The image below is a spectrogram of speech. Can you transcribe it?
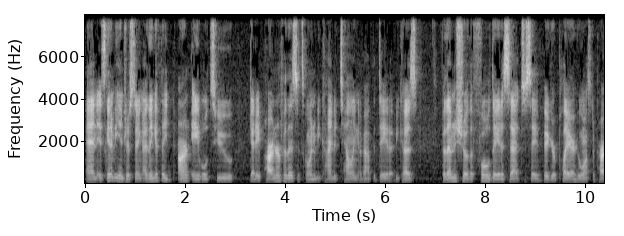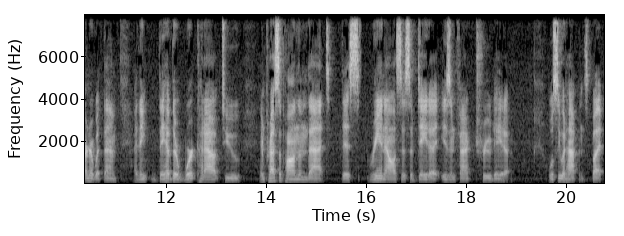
And it's going to be interesting. I think if they aren't able to get a partner for this, it's going to be kind of telling about the data because for them to show the full data set to say a bigger player who wants to partner with them, I think they have their work cut out to impress upon them that this reanalysis of data is in fact true data. We'll see what happens, but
